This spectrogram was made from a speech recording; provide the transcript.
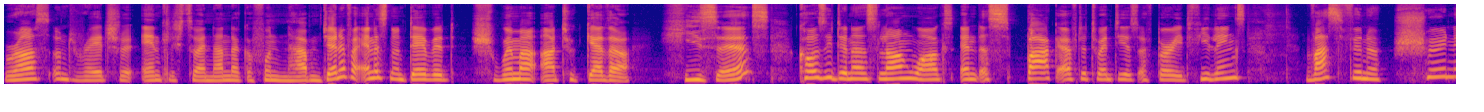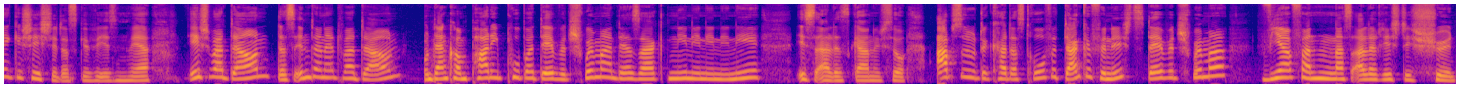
Ross und Rachel endlich zueinander gefunden haben. Jennifer Aniston und David Schwimmer are together hieß es. Cozy Dinners, Long Walks and a Spark after 20 Years of Buried Feelings. Was für eine schöne Geschichte das gewesen wäre. Ich war down, das Internet war down. Und dann kommt Partypooper David Schwimmer, der sagt, nee, nee, nee, nee, nee, ist alles gar nicht so. Absolute Katastrophe. Danke für nichts, David Schwimmer. Wir fanden das alle richtig schön.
